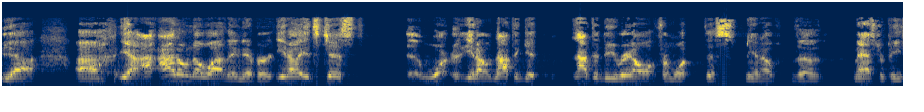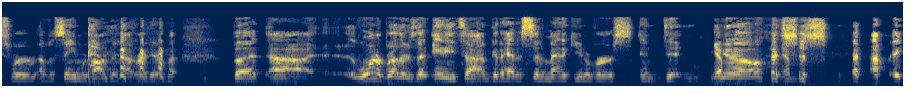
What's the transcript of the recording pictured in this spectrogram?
yeah, uh, yeah. I, I don't know why they never. You know, it's just, uh, you know, not to get, not to derail from what this, you know, the masterpiece we're of a scene we're talking about right here, but. But uh, Warner Brothers at any time could have had a cinematic universe and didn't. Yep. You know, it's Yep. just I mean,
